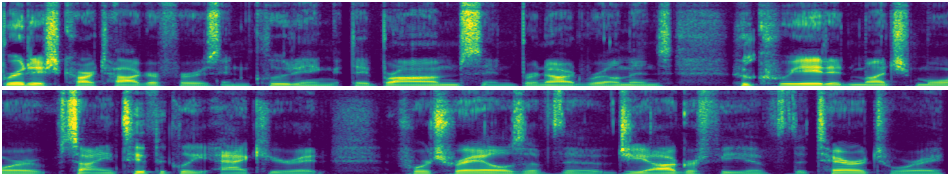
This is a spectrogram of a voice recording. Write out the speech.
British cartographers, including de Brahms and Bernard Romans, who created much more scientifically accurate portrayals of the geography of the territory.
